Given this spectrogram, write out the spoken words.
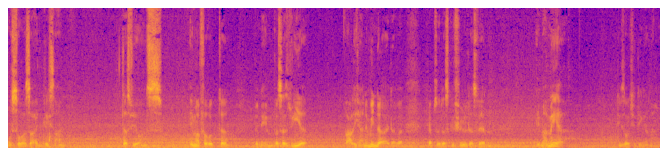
muss sowas eigentlich sein, dass wir uns immer verrückter benehmen. Was heißt wir? Wahrlich eine Minderheit, aber ich habe so das Gefühl, das werden immer mehr, die solche Dinge machen.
